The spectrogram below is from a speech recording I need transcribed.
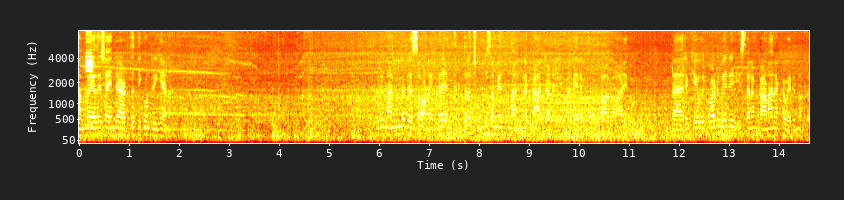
നമ്മൾ ഏകദേശം അതിന്റെ അടുത്ത് എത്തിക്കൊണ്ടിരിക്കുകയാണ്. ഒരു നല്ല രസമാണ്. ഇവിടെ എത്ര ചൂട് സമയത്ത് നല്ല കാറ്റാണ്. ഈ മലയുടെ മുകൾ ഭാഗം ഇവിടെ ഒരുപാട് പേര് ഈ സ്ഥലം കാണാനൊക്കെ വരുന്നുണ്ട്.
